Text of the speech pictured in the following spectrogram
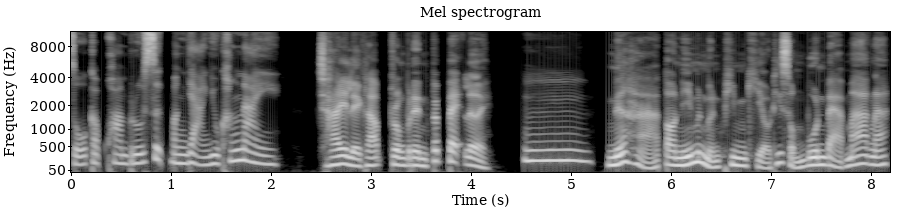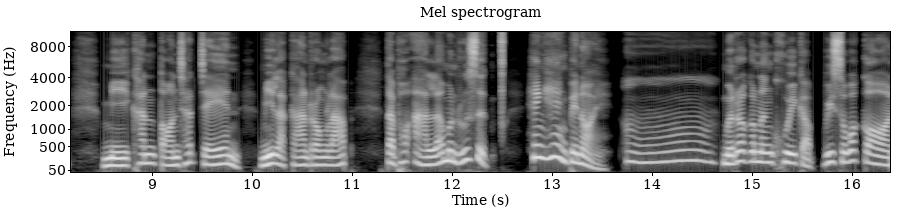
สู้กับความรู้สึกบางอย่างอยู่ข้างใน ใช่เลยครับ ตรงประเด็นเป๊ะๆเลย อืม เนื้อหาตอนนี้มันเหมือนพิมพ์เขียวที่สมบูรณ์แบบมากนะ มีขั้นตอนชัดเจน มีหลักการรองรับ แต่พออ่านแล้วมันรู้สึกแห้งๆไปหน่อย อ๋อ เหมือนเรากำลังคุยกับวิศวกร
